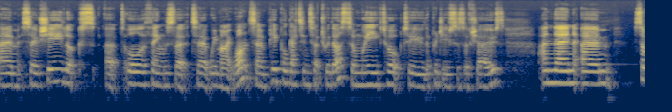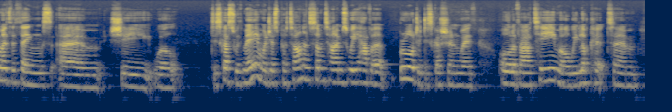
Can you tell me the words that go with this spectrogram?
Um, so she looks at all the things that uh, we might want, and people get in touch with us, and we talk to the producers of shows, and then um, some of the things um, she will discuss with me, and we'll just put on. And sometimes we have a broader discussion with all of our team, or we look at um,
